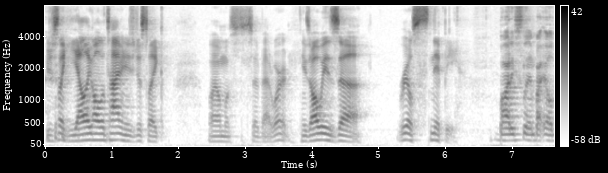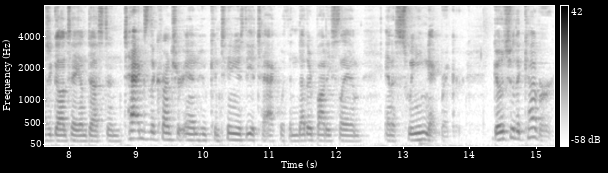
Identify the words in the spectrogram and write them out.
He's just like yelling all the time, and he's just like, well, I almost said a bad word. He's always uh, real snippy. Body slam by El Gigante on Dustin, tags the Cruncher in, who continues the attack with another body slam and a swinging neckbreaker. Goes for the cover,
